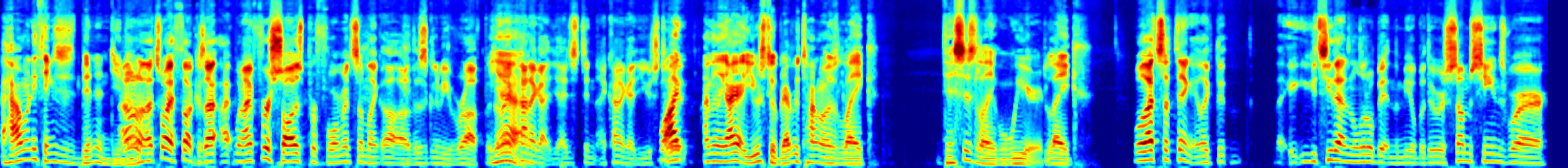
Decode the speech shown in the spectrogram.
how many things has he been in? Do you I know? don't know. That's what I thought because I, I when I first saw his performance, I'm like, oh, this is gonna be rough. But then I kind of got. I just didn't. I kind of got used well, to I, it. I mean, like I got used to it, but every time I was like, this is like weird. Like Well, that's the thing. Like the, you could see that in a little bit in the Mule, but there were some scenes where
